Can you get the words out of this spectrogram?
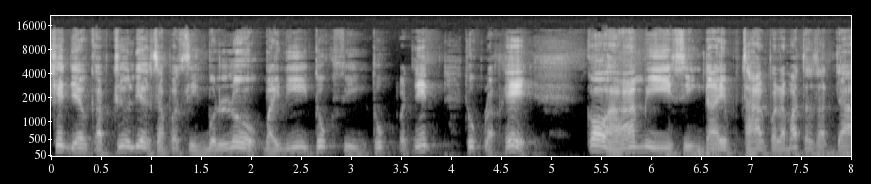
เช่นเดียวกับชื่อเรียกสรรพสิ่งบนโลกใบนี้ทุกสิ่งทุกประนิดทุกประเภท ก็หามีสิ่งใดทางปรมัตถสัจจะ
